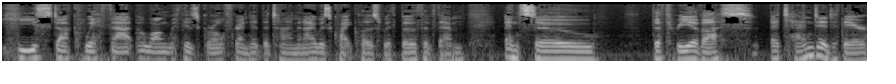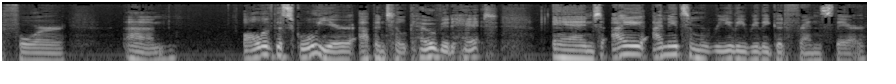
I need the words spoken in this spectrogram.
he stuck with that along with his girlfriend at the time, and I was quite close with both of them, and so the three of us attended there for um, all of the school year up until COVID hit And I, I made some really, really good friends there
